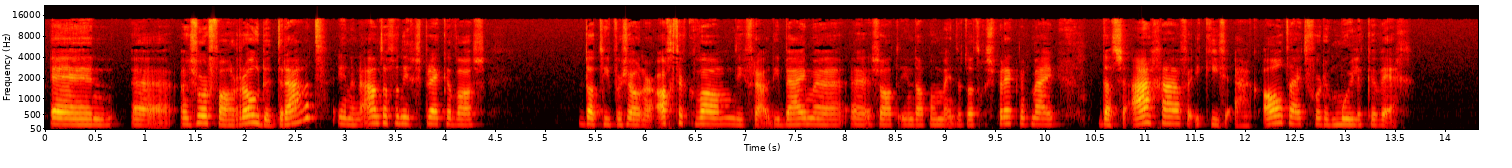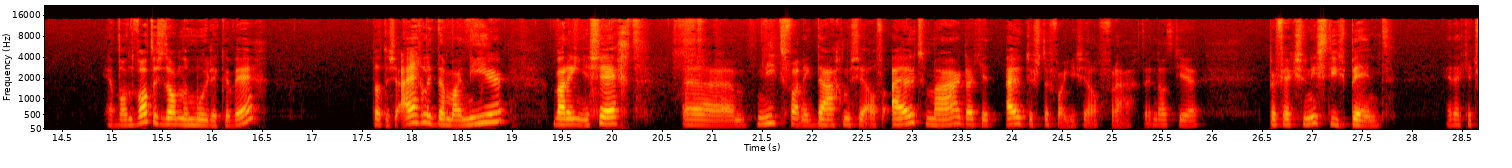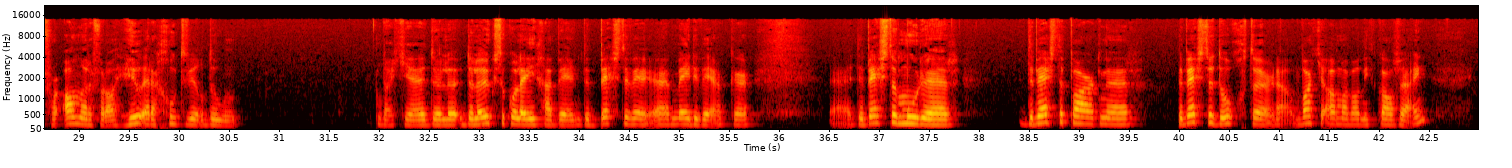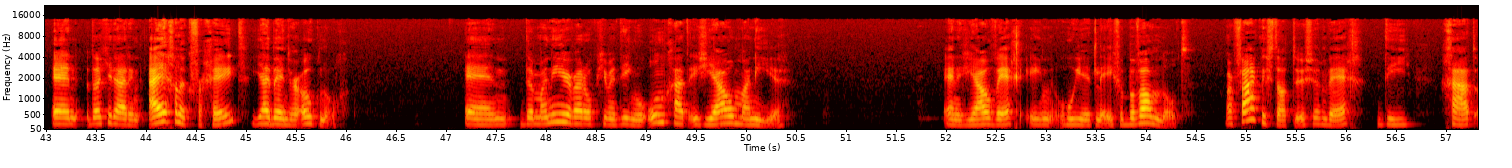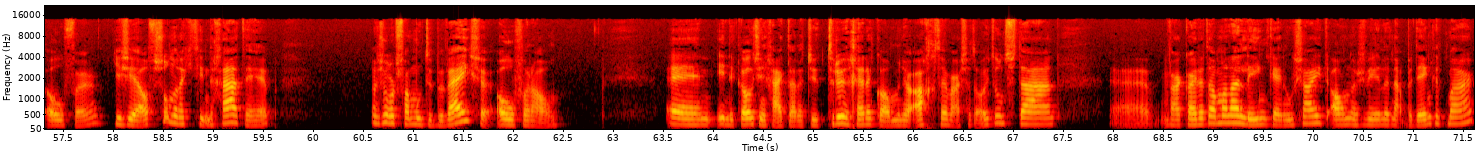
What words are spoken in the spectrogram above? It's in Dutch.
En uh, een soort van rode draad in een aantal van die gesprekken was dat die persoon erachter kwam, die vrouw die bij me uh, zat in dat moment op dat gesprek met mij, dat ze aangaven: ik kies eigenlijk altijd voor de moeilijke weg. Ja, want wat is dan de moeilijke weg? Dat is eigenlijk de manier waarin je zegt: uh, niet van ik daag mezelf uit, maar dat je het uiterste van jezelf vraagt en dat je perfectionistisch bent en dat je het voor anderen vooral heel erg goed wil doen. Dat je de, de leukste collega bent, de beste eh, medewerker, uh, de beste moeder, de beste partner, de beste dochter. Nou, wat je allemaal wel niet kan zijn. En dat je daarin eigenlijk vergeet, jij bent er ook nog. En de manier waarop je met dingen omgaat is jouw manier. En is jouw weg in hoe je het leven bewandelt. Maar vaak is dat dus een weg die gaat over jezelf, zonder dat je het in de gaten hebt, een soort van moeten bewijzen overal. En in de coaching ga ik daar natuurlijk terug. Hè. Dan komen we erachter, waar is dat ooit ontstaan? Uh, waar kan je dat allemaal aan linken? En hoe zou je het anders willen? Nou, bedenk het maar.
